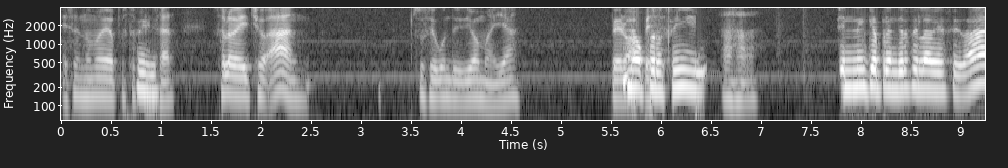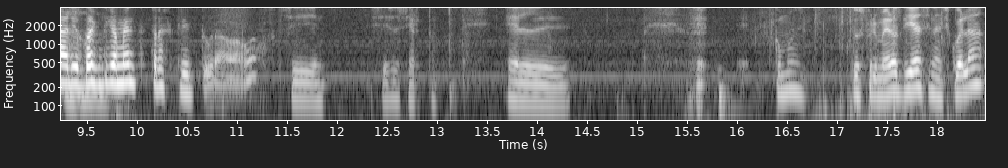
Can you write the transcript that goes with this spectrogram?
Eso no me había puesto Sí. a pensar. Solo había dicho, ah, su segundo idioma ya. Pero a pero sí, Ajá. Tienen que aprenderse el abecedario, Ajá. prácticamente otra escritura, vamos. Sí, sí, eso es cierto. El... ¿Cómo? Tus primeros días en la escuela,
